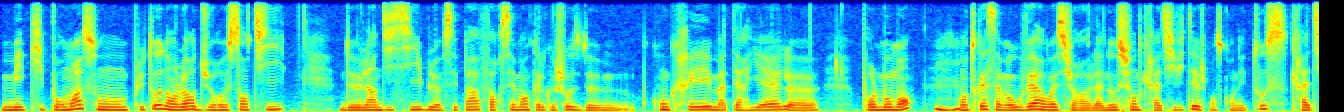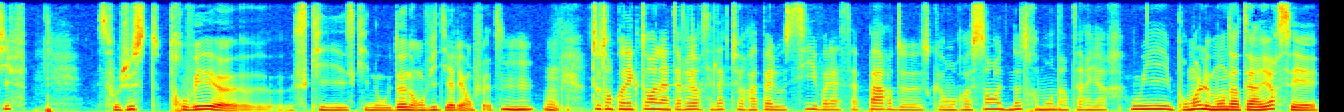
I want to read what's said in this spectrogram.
mais qui pour moi sont plutôt dans l'ordre du ressenti, de l'indicible. C'est pas forcément quelque chose de concret, matériel euh, pour le moment. Mhm. En tout cas, ça m'a ouvert ouais, sur la notion de créativité. Je pense qu'on est tous créatifs. Il faut juste trouver euh, ce, qui, ce qui nous donne envie d'y aller, en fait. Mhm. Mm. Tout en connectant à l'intérieur, c'est là que tu rappelles aussi, voilà, ça part de ce qu'on ressent et de notre monde intérieur. Oui, pour moi, le monde intérieur, c'est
